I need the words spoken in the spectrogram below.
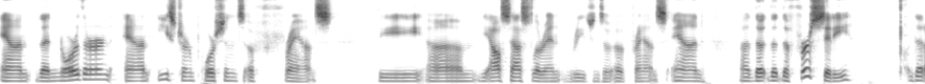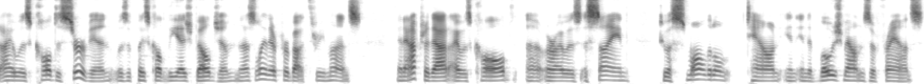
and the northern and eastern portions of France, the um, the Alsace-Lorraine regions of, of France, and uh, the, the the first city that I was called to serve in was a place called Liège, Belgium. And I was only there for about three months. And after that, I was called uh, or I was assigned to a small little town in, in the Vosges Mountains of France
